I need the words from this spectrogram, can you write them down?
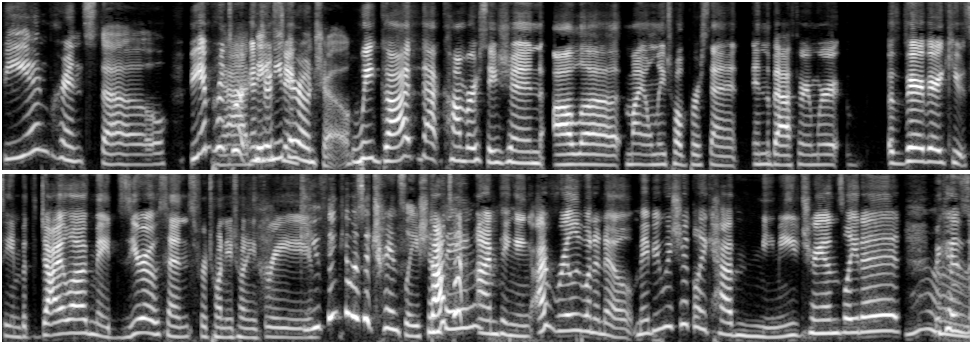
B and Prince though, B and Prince yeah, were they need their own show. we got that conversation a la my only 12% in the bathroom where a very very cute scene but the dialogue made zero sense for 2023 Do you think it was a translation that's thing? what i'm thinking. I really want to know. Maybe we should like have mimi translate it because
